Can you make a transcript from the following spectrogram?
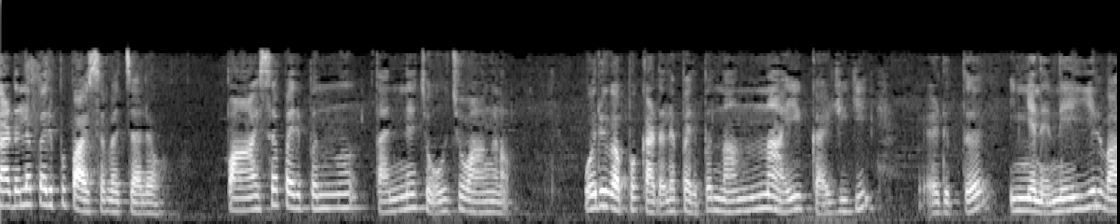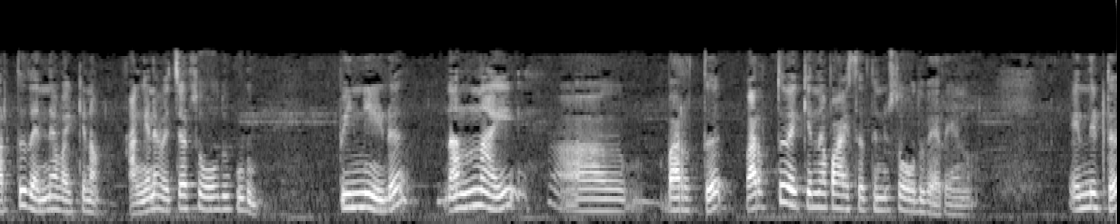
കടലപ്പരിപ്പ് പായസം വെച്ചാലോ? പായസപ്പരിപ്പെന്ന് തന്നെ ചോദിച്ചു വാങ്ങണം. ഒരു കപ്പ് കടലപ്പരിപ്പ് നന്നായി കഴുകി എടുത്ത് ഇങ്ങനെ നെയ്യിൽ വറുത്ത് തന്നെ വയ്ക്കണം. അങ്ങനെ വെച്ചാൽ സ്വാദ് കൂടും. പിന്നീട് നന്നായി വറുത്ത് വറുത്ത് വയ്ക്കുന്ന പായസത്തിന് സ്വാദ് വേറെയാണ്. എന്നിട്ട്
